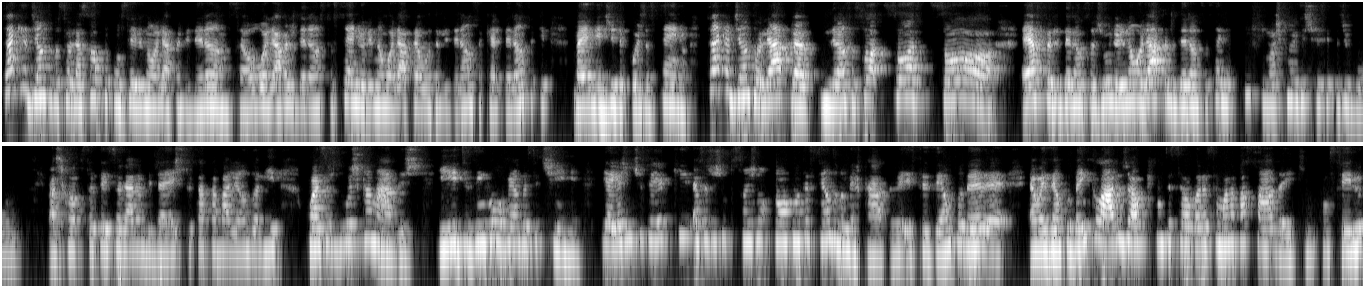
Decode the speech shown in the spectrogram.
Será que adianta você olhar só para o conselho e não olhar para a liderança? Ou olhar para a liderança sênior e não olhar para outra liderança, que é a liderança que vai emergir depois da sênior? Será que adianta olhar para a liderança só, só, só essa liderança júnior e não olhar para a liderança sênior? Enfim, acho que não existe receita de bolo. Acho que ela precisa ter esse olhar ambidestro e estar tá trabalhando ali com essas duas camadas e desenvolvendo esse time. E aí a gente vê que essas disrupções estão acontecendo no mercado. Esse exemplo né, é, é, um exemplo bem claro de algo que aconteceu agora semana passada, e que o conselho,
